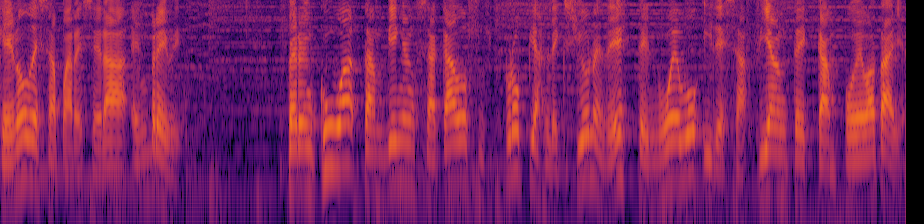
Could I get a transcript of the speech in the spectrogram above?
que no desaparecerá en breve. Pero en Cuba también han sacado sus propias lecciones de este nuevo y desafiante campo de batalla.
